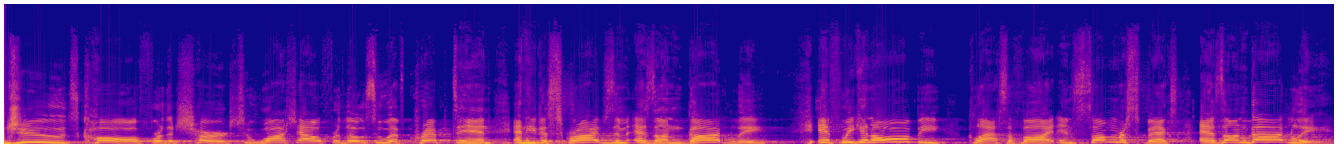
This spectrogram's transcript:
Jude's call for the church to watch out for those who have crept in, and he describes them as ungodly, if we can all be classified in some respects as ungodly.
